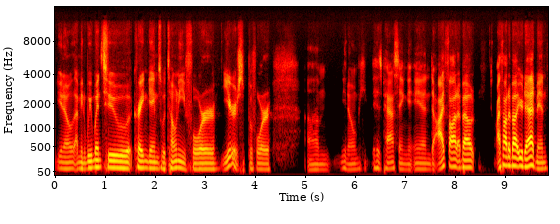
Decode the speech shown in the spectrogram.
You know, I mean, we went to Creighton games with Tony for years before, um, you know, his passing, and I thought about I thought about your dad, man.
